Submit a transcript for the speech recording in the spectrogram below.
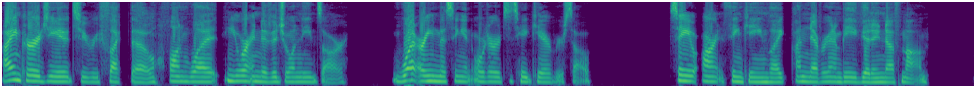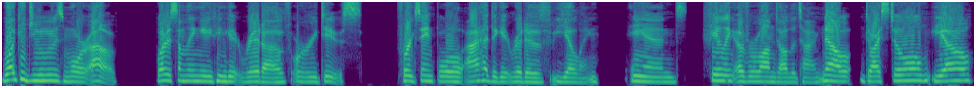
I encourage you to reflect, though, on what your individual needs are. What are you missing in order to take care of yourself? Say you aren't thinking, like, I'm never going to be a good enough mom. What could you use more of? What is something you can get rid of or reduce? For example, I had to get rid of yelling and feeling overwhelmed all the time. Now, do I still yell?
